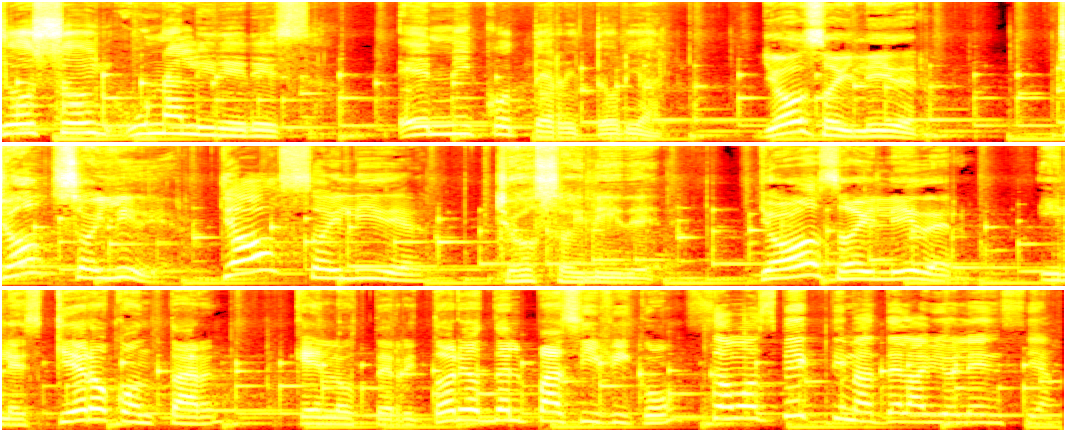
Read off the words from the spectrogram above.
Yo soy una lideresa étnico-territorial. Yo soy líder. Yo soy líder. Yo soy líder. Yo soy líder. Yo soy líder. Y les quiero contar que en los territorios del Pacífico somos víctimas de la violencia.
